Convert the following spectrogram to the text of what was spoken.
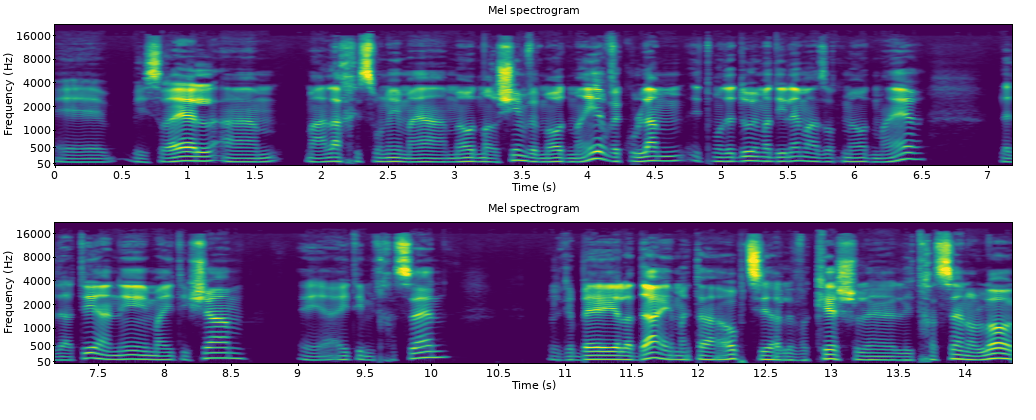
אה, בישראל המהלך חיסונים היה מאוד מרשים ומאוד מהיר, וכולם התמודדו עם הדילמה הזאת מאוד מהר. לדעתי, אני, אם הייתי שם, הייתי מתחסן. לגבי ילדיי, אם הייתה אופציה לבקש להתחסן או לא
